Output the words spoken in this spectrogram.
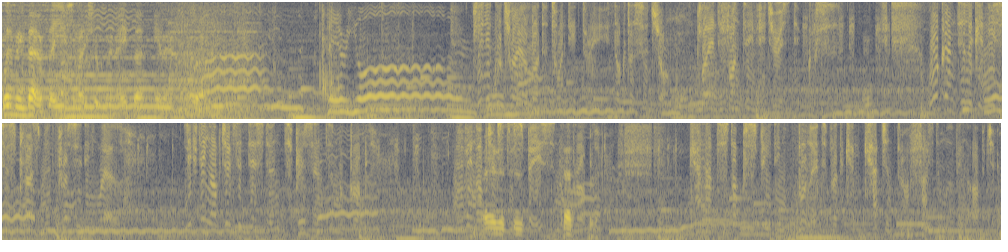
Would have been better if they used an actual grenade, but you know. oh well. They're yours. Clinical trial lot 23, Dr. Suchong, client Fontaine Futuristics. Work on telekinesis plasmid proceeding well. Lifting objects at distance presents no problem. Moving objects to space, no test. problem. Cannot stop speeding bullet, but can catch and throw faster moving object.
